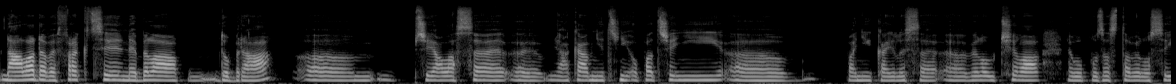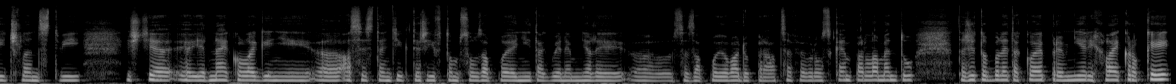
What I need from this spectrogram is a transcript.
nálada ve frakci nebyla dobrá. Ehm, přijala se eh, nějaká vnitřní opatření, eh, paní Kajli se eh, vyloučila nebo pozastavilo se jí členství. Ještě jedné kolegyni, eh, asistenti, kteří v tom jsou zapojení, tak by neměli eh, se zapojovat do práce v Evropském parlamentu. Takže to byly takové první rychlé kroky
